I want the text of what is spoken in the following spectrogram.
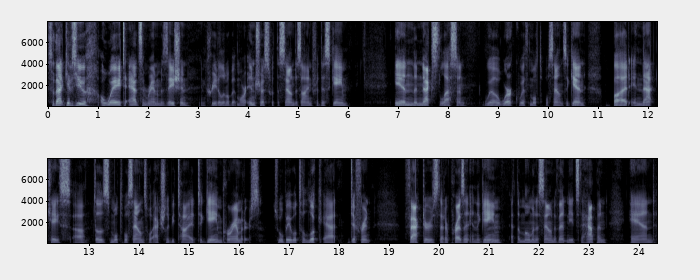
So that gives you a way to add some randomization and create a little bit more interest with the sound design for this game. In the next lesson, we'll work with multiple sounds again, but in that case, uh, those multiple sounds will actually be tied to game parameters. So we'll be able to look at different factors that are present in the game at the moment a sound event needs to happen, and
